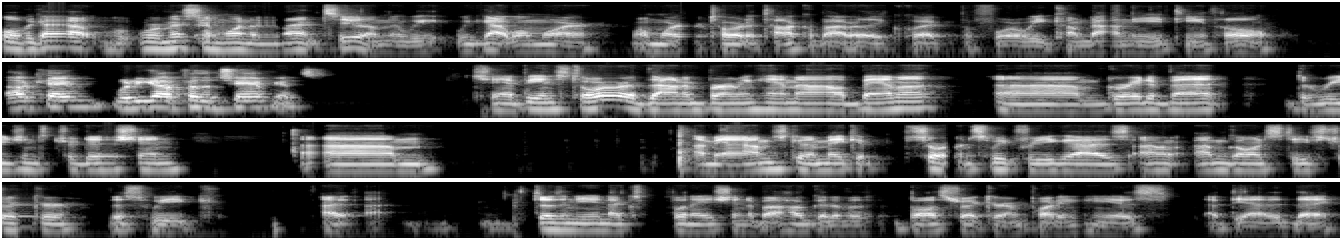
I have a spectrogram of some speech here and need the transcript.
Well, we got we're missing one event too. I mean, we we got one more one more tour to talk about really quick before we come down the 18th hole. Okay, what do you got for the champions? Champions Tour down in Birmingham, Alabama. Um, great event, the Regions Tradition. Um, I mean, I'm just gonna make it short and sweet for you guys. I'm, I'm going Steve Stricker this week. I, I doesn't need an explanation about how good of a ball striker and putting he is at the end of the day.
